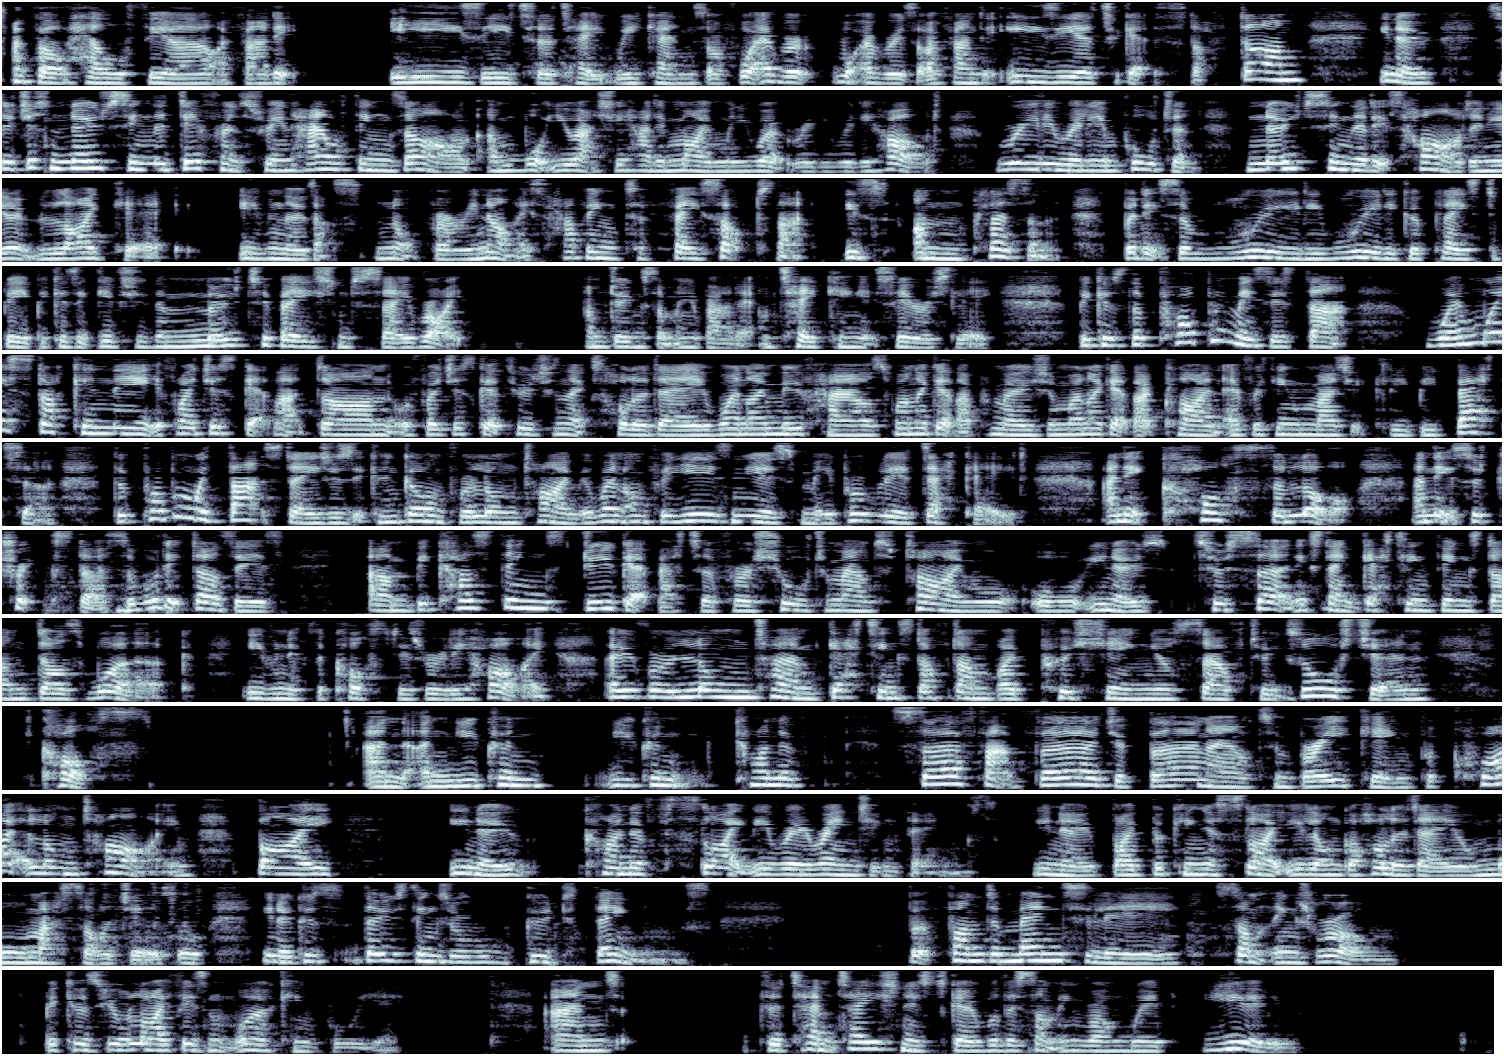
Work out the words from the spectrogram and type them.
I felt healthier. I found it easy to take weekends off whatever whatever it is i found it easier to get stuff done you know so just noticing the difference between how things are and what you actually had in mind when you work really really hard really really important noticing that it's hard and you don't like it even though that's not very nice having to face up to that is unpleasant but it's a really really good place to be because it gives you the motivation to say right I'm doing something about it. I'm taking it seriously. Because the problem is, is that when we're stuck in the if I just get that done, or if I just get through to the next holiday, when I move house, when I get that promotion, when I get that client, everything will magically be better. The problem with that stage is it can go on for a long time. It went on for years and years for me, probably a decade, and it costs a lot and it's a trickster. So what it does is um, because things do get better for a short amount of time, or, or, you know, to a certain extent, getting things done does work, even if the cost is really high. Over a long term, getting stuff done by pushing yourself to exhaustion costs, and and you can you can kind of surf that verge of burnout and breaking for quite a long time by, you know, kind of slightly rearranging things, you know, by booking a slightly longer holiday or more massages or, you know, because those things are all good things. But fundamentally, something's wrong because your life isn't working for you. And the temptation is to go, well, there's something wrong with you.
